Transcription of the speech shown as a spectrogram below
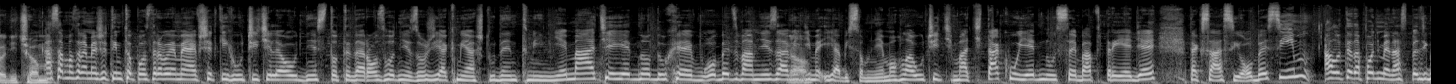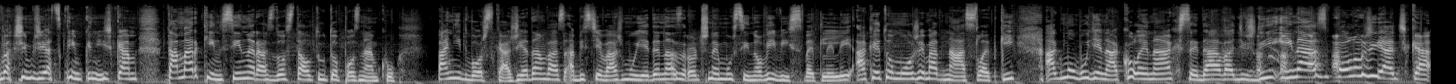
rodičom. A samozrejme, že týmto pozdravujeme aj všetkých učiteľov. Dnes to teda rozhodne so žiakmi a študentmi nemáte jednoduché, vôbec vám nezávidíme. No. Ja by som nemohla učiť mať takú jednu seba v triede, tak sa asi obesím. Ale teda poďme naspäť k vašim žiackým knižkám. Tamarkin syn raz dostal túto poznámku. Pani Dvorská, žiadam vás, aby ste vášmu 11-ročnému synovi vysvetlili, aké to môže mať následky, ak mu bude na kolenách sedávať vždy iná spolužiačka.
